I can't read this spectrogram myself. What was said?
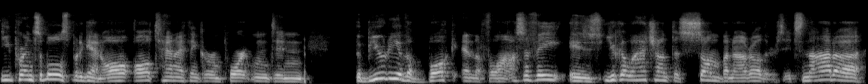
key principles. But again, all all ten I think are important. And the beauty of the book and the philosophy is you can latch onto some, but not others. It's not a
